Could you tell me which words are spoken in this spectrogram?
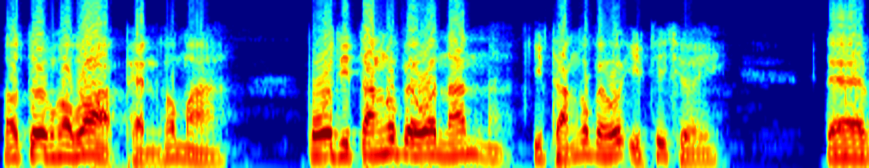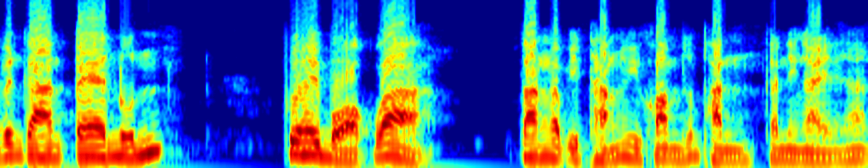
เราเติมคำว่าแผ่นเข้ามาปรติตังก็แปลว่านั้น อิดถังก็แปลว่าอิดเฉยๆแต่เป็นการแปลหนุน เพื่อให้บอกว่าตังกับอิดถังมีความสัมพันธ์กันยังไงนะฮะ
